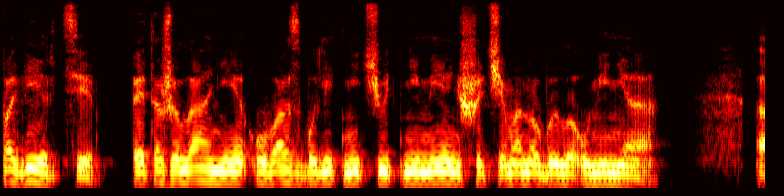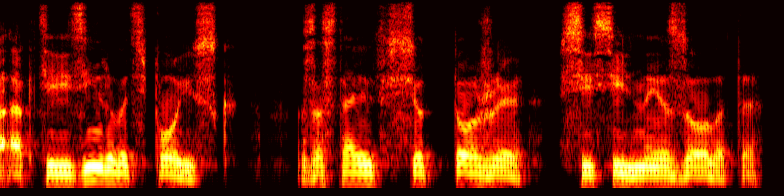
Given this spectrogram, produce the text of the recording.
Поверьте, это желание у вас будет ничуть не меньше, чем оно было у меня. А активизировать поиск заставит все то же всесильное золото.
